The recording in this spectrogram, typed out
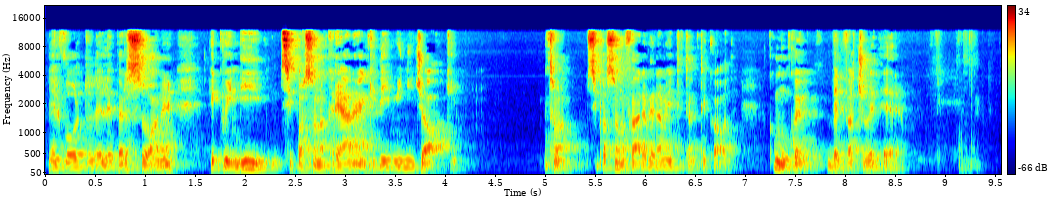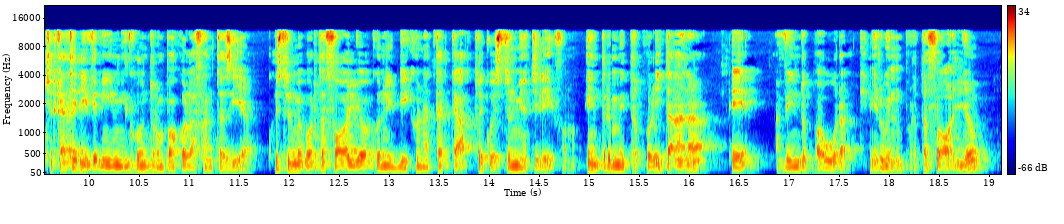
nel volto delle persone e quindi si possono creare anche dei minigiochi. Insomma, si possono fare veramente tante cose. Comunque ve le faccio vedere. Cercate di venirmi incontro un po' con la fantasia. Questo è il mio portafoglio con il beacon attaccato e questo è il mio telefono. Entro in metropolitana e, avendo paura che mi rubino il portafoglio,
